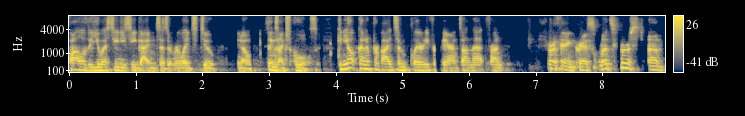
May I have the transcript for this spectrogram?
follow the US CDC guidance as it relates to, you know, things like schools. Can you help kind of provide some clarity for parents on that front? Sure thing, Chris. Let's first um,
